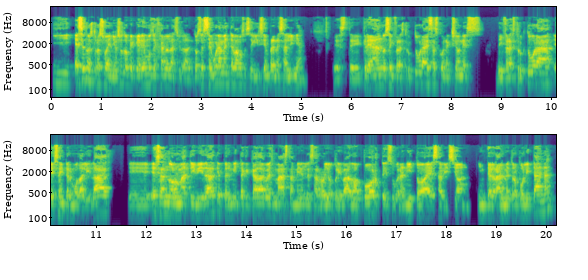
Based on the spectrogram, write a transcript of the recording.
Y ese es nuestro sueño, eso es lo que queremos dejarle a la ciudad. Entonces seguramente vamos a seguir siempre en esa línea este, creando esa infraestructura, esas conexiones de infraestructura, esa intermodalidad, eh, esa normatividad que permita que cada vez más también el desarrollo privado aporte su granito a esa visión integral metropolitana.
